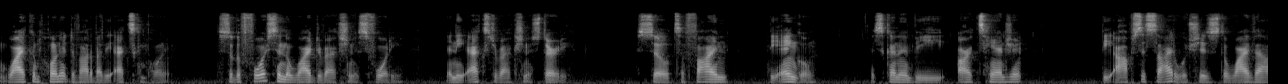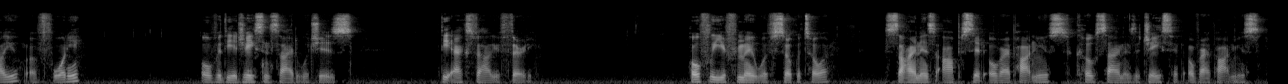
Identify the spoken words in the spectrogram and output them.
y component divided by the x component. So the force in the y direction is 40, and the x direction is 30. So to find the angle, it's going to be arctangent the opposite side, which is the y value of 40, over the adjacent side, which is the x value of 30. Hopefully you're familiar with SOHCAHTOA. Sine is opposite over hypotenuse, cosine is adjacent over hypotenuse,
